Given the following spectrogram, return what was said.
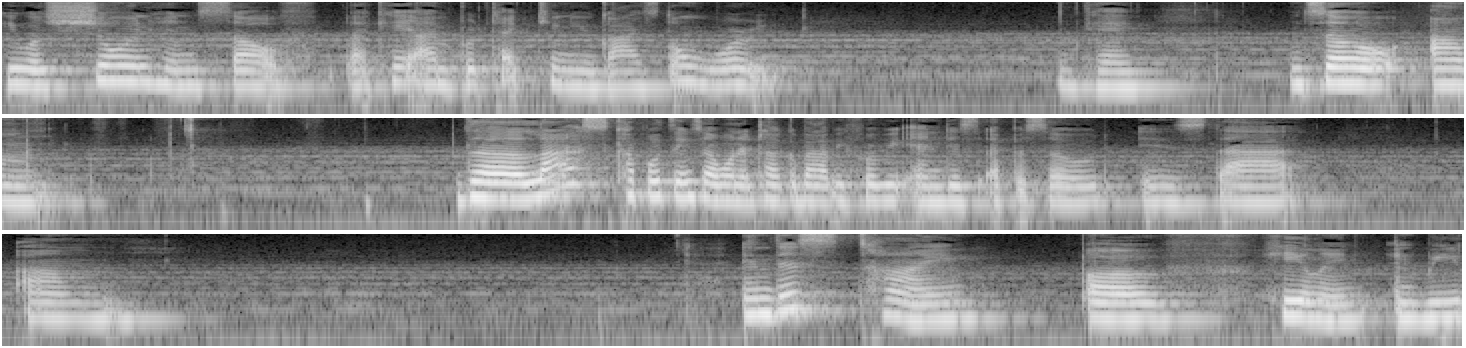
He was showing himself like, hey, I'm protecting you guys. Don't worry. Okay, and so um, the last couple things I want to talk about before we end this episode is that um in this time of healing and re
